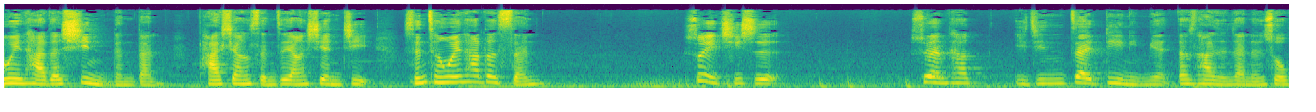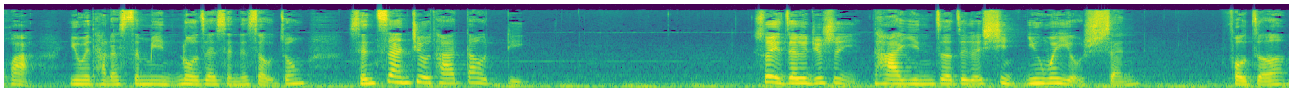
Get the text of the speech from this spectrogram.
为他的信等等，他像神这样献祭，神成为他的神。所以其实虽然他已经在地里面，但是他仍然能说话，因为他的生命落在神的手中，神自然救他到底。所以这个就是他因着这个信，因为有神，否则。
